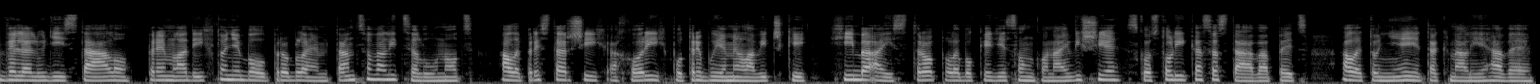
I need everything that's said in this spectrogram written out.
Veľa ľudí stálo. Pre mladých to nebol problém, tancovali celú noc, ale pre starších a chorých potrebujeme lavičky. Chýba aj strop, lebo keď je slnko najvyššie, z kostolíka sa stáva pec, ale to nie je tak naliehavé.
